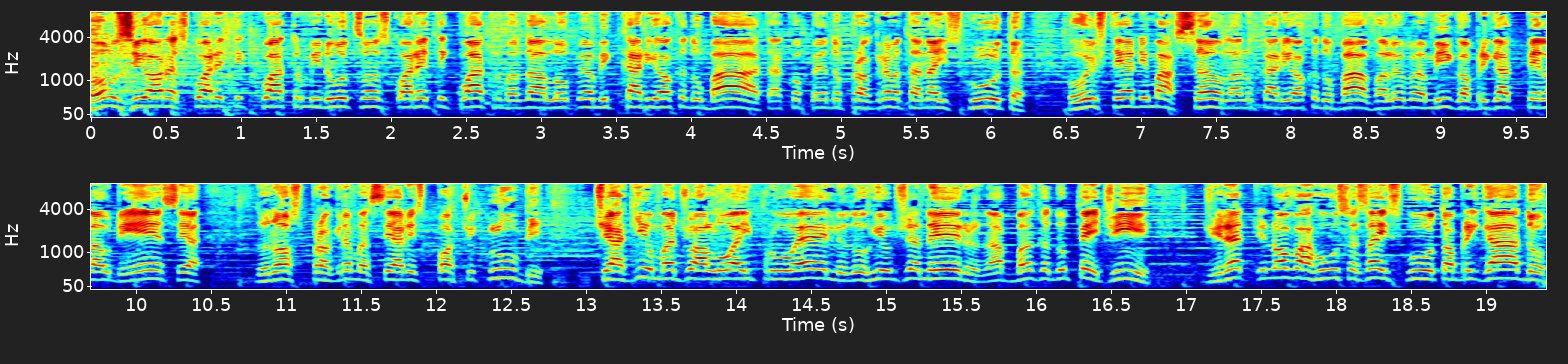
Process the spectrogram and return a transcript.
Onze horas 44 minutos, 11 44 Mandar um alô pro meu amigo Carioca do Bar. Tá acompanhando o programa, tá na escuta. Hoje tem animação lá no Carioca do Bar. Valeu, meu amigo. Obrigado pela audiência do nosso programa Ceará Esporte Clube. Tiaguinho, mande um alô aí pro Hélio, do Rio de Janeiro, na banca do Pedim. Direto de Nova Russas, a escuta. Obrigado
